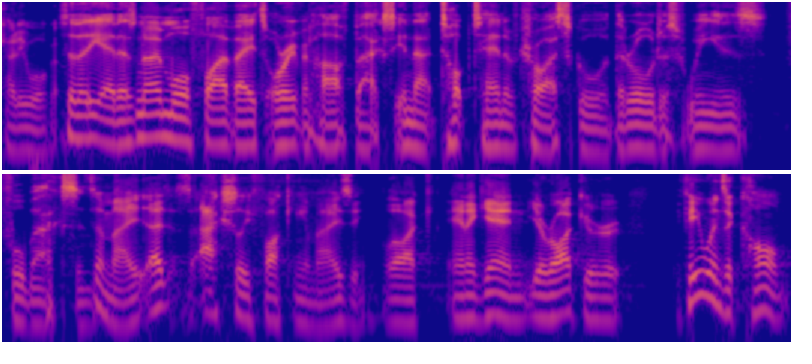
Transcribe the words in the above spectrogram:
Cody Walker. So that, yeah, there's no more five eights or even halfbacks in that top 10 of try scored. They're all just wingers, fullbacks, and It's amazing. It's actually fucking amazing. Like, and again, you're right, Guru. If he wins a comp,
